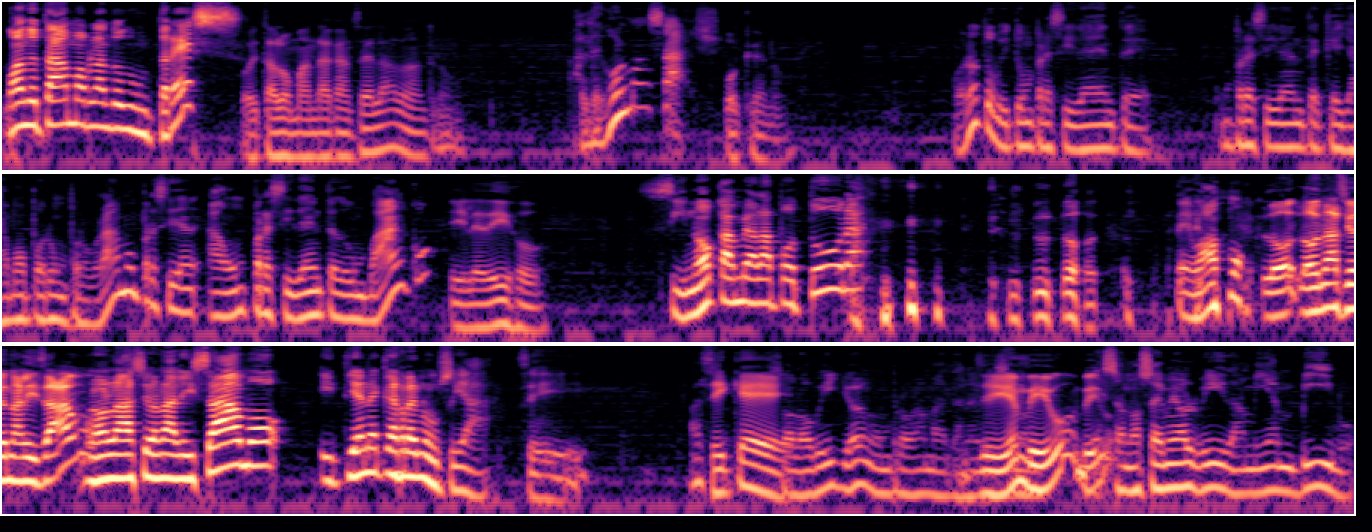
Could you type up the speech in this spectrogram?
Cuando estábamos hablando de un 3 Ahorita lo manda cancelado, Donald Trump. al de Goldman Sachs. ¿Por qué no? Bueno, tuviste un presidente, un presidente que llamó por un programa, un presidente, a un presidente de un banco. Y le dijo, Si no cambia la postura, lo, te vamos, ¿Lo, lo nacionalizamos? nos nacionalizamos y tiene que renunciar. Sí. Así que... Eso lo vi yo en un programa de televisión. Sí, en vivo, en vivo. Eso no se me olvida a mí en vivo.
